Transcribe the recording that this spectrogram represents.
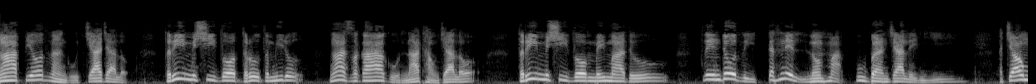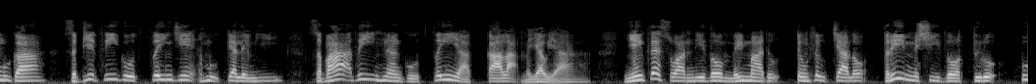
ငါပြောသံကိုကြားကြလော့သတိမရှိသောသူတို့သမီးတို့ငါစကားကိုနားထောင်ကြလော့သတိမရှိသောမိမတို့သင်တို့သည်တစ်နှစ်လွန်မှပူပန်ကြလိမ့်မည်အကြောင်းမူကားစပြစ်သီးကိုသိမ်းခြင်းအမှုပြတ်လိမ့်မည်စပားအသီးအနှံကိုသိမ်းရာကာလမရောက်ရငြိမ်သက်စွာနေသောမိမတို့တုန်လှုပ်ကြလော့သတိမရှိသောသူတို့ပူ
